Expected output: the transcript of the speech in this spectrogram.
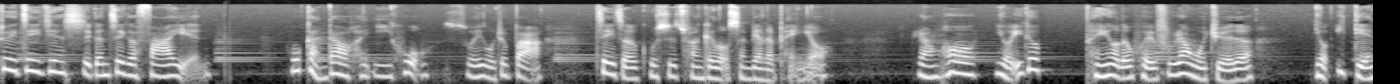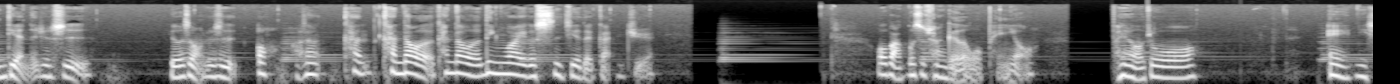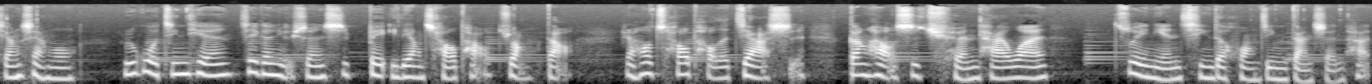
对这件事跟这个发言，我感到很疑惑，所以我就把这则故事传给了我身边的朋友。然后有一个朋友的回复让我觉得有一点点的，就是有一种就是哦，好像看看到了看到了另外一个世界的感觉。我把故事传给了我朋友，朋友说：“哎，你想想哦。”如果今天这个女生是被一辆超跑撞到，然后超跑的驾驶刚好是全台湾最年轻的黄金单身汉，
